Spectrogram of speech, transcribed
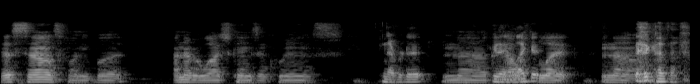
that sounds funny, but I never watched Kings and Queens. Never did. Nah, You because didn't I was like it? black. No. Because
